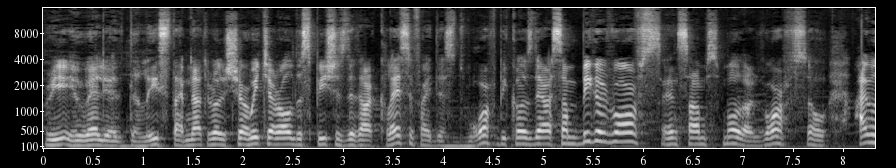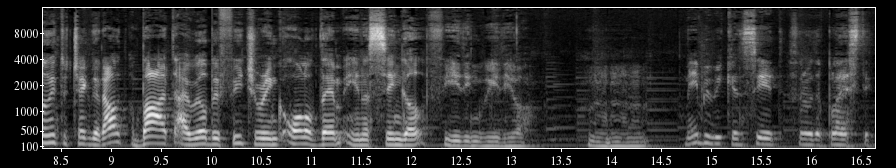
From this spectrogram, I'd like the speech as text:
re-evaluate the list. I'm not really sure which are all the species that are classified as dwarf because there are some bigger dwarfs and some smaller dwarfs. So I will need to check that out. But I will be featuring all of them in a single feeding video. Mm -hmm. Maybe we can see it through the plastic.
